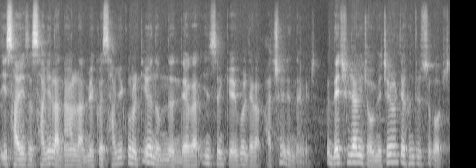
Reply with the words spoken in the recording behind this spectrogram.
이 사회에서 사기를 안 당하려면 그 사기꾼을 뛰어넘는 내가 인성 교육을 내가 갖춰야 된다는 거죠. 내 질량이 좋으면 절대 흔들 수가 없어.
